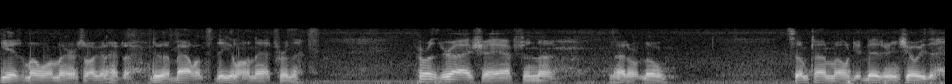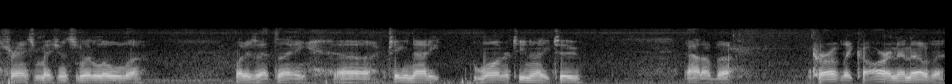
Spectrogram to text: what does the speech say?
gizmo on there. So I'm to have to do a balance deal on that for the for the dry shafts. And uh, I don't know. Sometime I'll get busy and show you the transmission. It's a little old... Uh, what is that thing? Uh, T91 or T92 out of a Crosley car and then out of a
